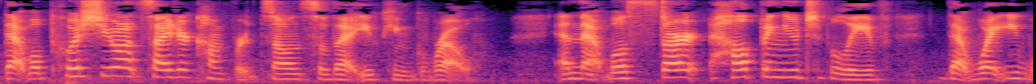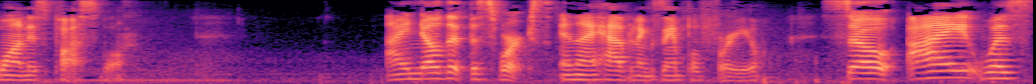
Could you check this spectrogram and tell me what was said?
that will push you outside your comfort zone so that you can grow, and that will start helping you to believe that what you want is possible. I know that this works, and I have an example for you. So, I was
